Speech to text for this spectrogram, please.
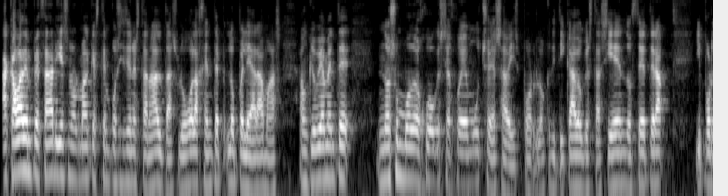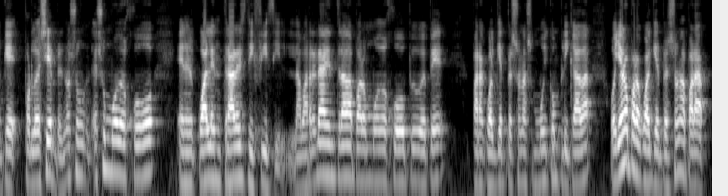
Acaba de empezar y es normal que esté en posiciones tan altas. Luego la gente lo peleará más. Aunque obviamente no es un modo de juego que se juegue mucho, ya sabéis, por lo criticado que está siendo, etcétera. Y porque, por lo de siempre, no es un, es un modo de juego en el cual entrar es difícil. La barrera de entrada para un modo de juego PvP para cualquier persona es muy complicada. O ya no para cualquier persona, para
